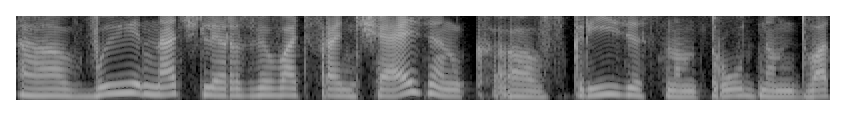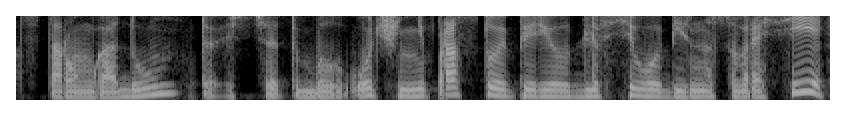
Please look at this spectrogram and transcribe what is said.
А вы начали развивать франчайзинг а, в кризисном, трудном 22 году, то есть это был очень непростой период для всего бизнеса в России,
